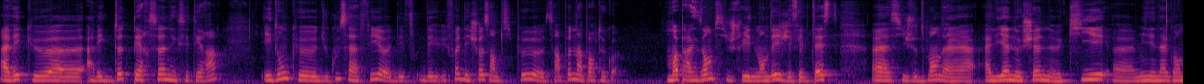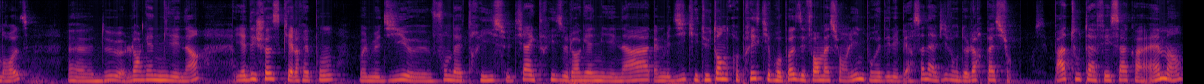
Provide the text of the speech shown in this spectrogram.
avec, euh, avec d'autres personnes, etc. Et donc, euh, du coup, ça fait euh, des, fois des choses un petit peu... c'est un peu n'importe quoi. Moi, par exemple, si je lui ai demandé, j'ai fait le test, si je demande à, à Liane Ocean qui est Milena Gandroz, de l'organe Milena. Il y a des choses qu'elle répond, où elle me dit fondatrice, directrice de l'organe Milena. Elle me dit qu'il est une entreprise qui propose des formations en ligne pour aider les personnes à vivre de leur passion. C'est pas tout à fait ça quand même. Hein.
